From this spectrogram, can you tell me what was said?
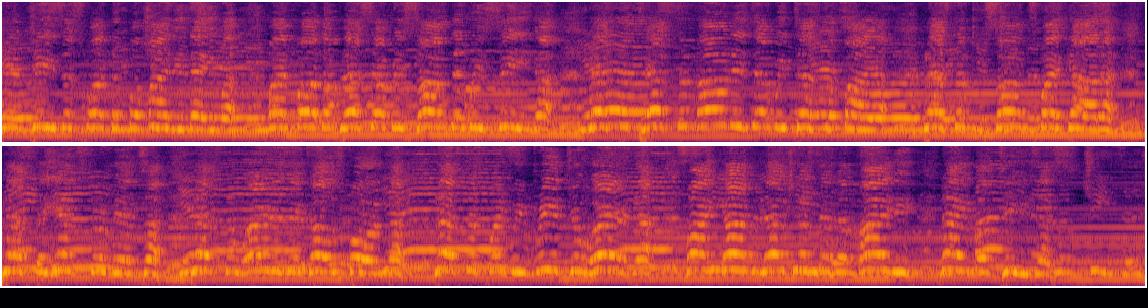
In Jesus' wonderful mighty name. My Father, bless every song that we sing. Bless the Yes. We testify. Bless the songs, my God. Bless the instruments. Bless the word as it goes forth. Bless us when we read your word. My God, bless us in the mighty name of Jesus. Jesus.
